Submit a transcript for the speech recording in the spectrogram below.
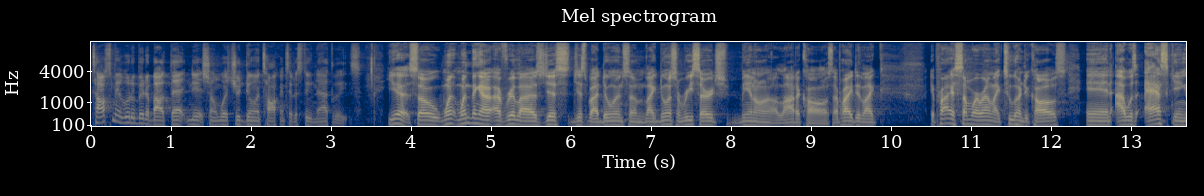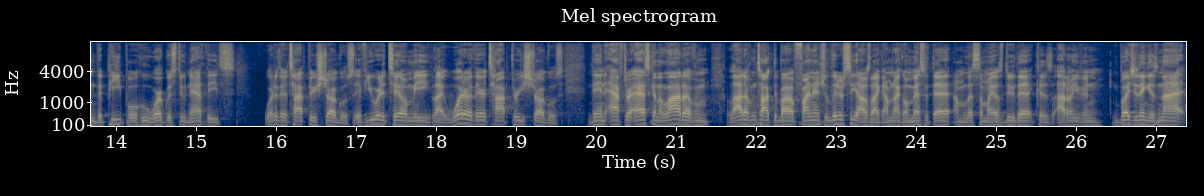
Talk to me a little bit about that niche on what you're doing, talking to the student athletes. Yeah. So one one thing I, I've realized just just by doing some like doing some research, being on a lot of calls, I probably did like it probably somewhere around like 200 calls, and I was asking the people who work with student athletes. What are their top three struggles? If you were to tell me, like, what are their top three struggles? Then, after asking a lot of them, a lot of them talked about financial literacy. I was like, I'm not gonna mess with that. I'm gonna let somebody else do that because I don't even budgeting is not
